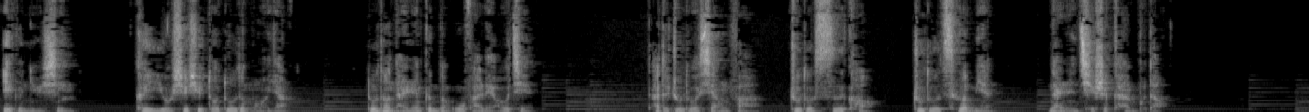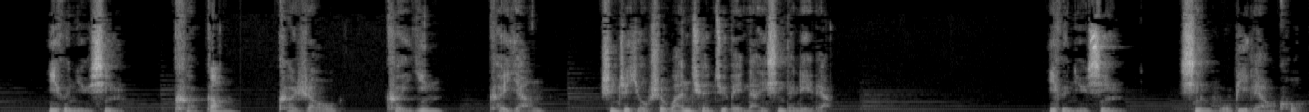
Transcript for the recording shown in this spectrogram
一个女性，可以有许许多多的模样，多到男人根本无法了解。她的诸多想法、诸多思考、诸多侧面，男人其实看不到。一个女性，可刚，可柔，可阴。可阳，甚至有时完全具备男性的力量。一个女性，心无比辽阔，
